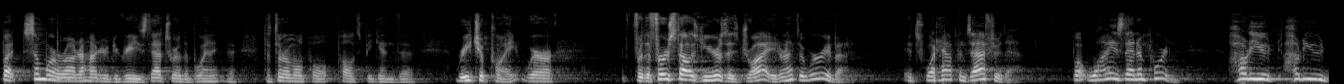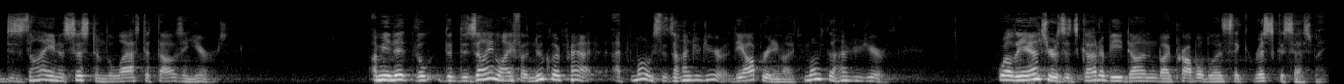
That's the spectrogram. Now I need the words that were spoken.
But somewhere around 100 degrees, that's where the boiling, the, the thermal pul- pulse begin to reach a point where for the first thousand years it's dry, you don't have to worry about it. It's what happens after that. But why is that important? How do you, how do you design a system to last a thousand years? I mean, it, the, the design life of a nuclear plant at most is 100 years, the operating life, most 100 years. Well, the answer is it's got to be done by probabilistic risk assessment.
